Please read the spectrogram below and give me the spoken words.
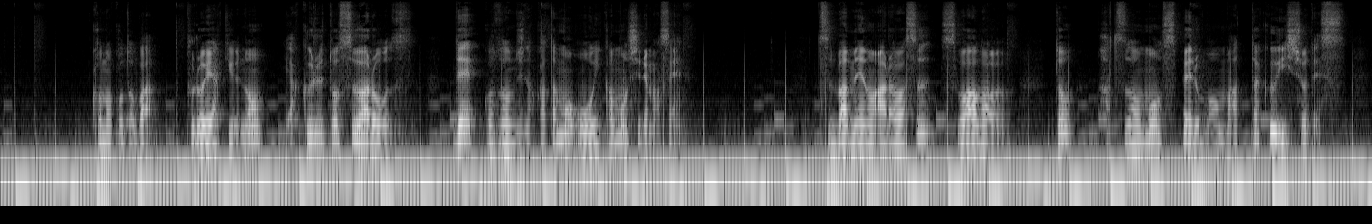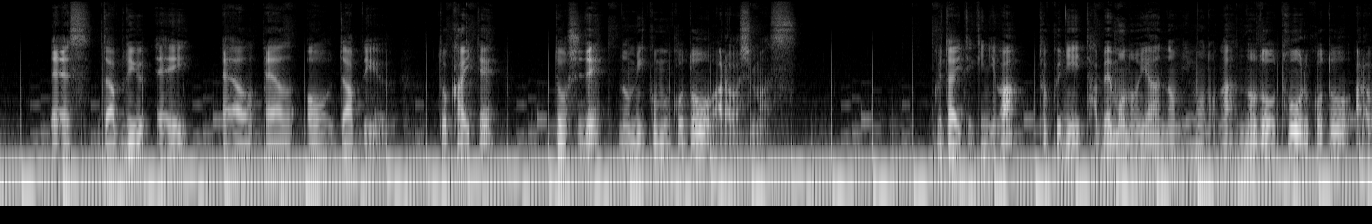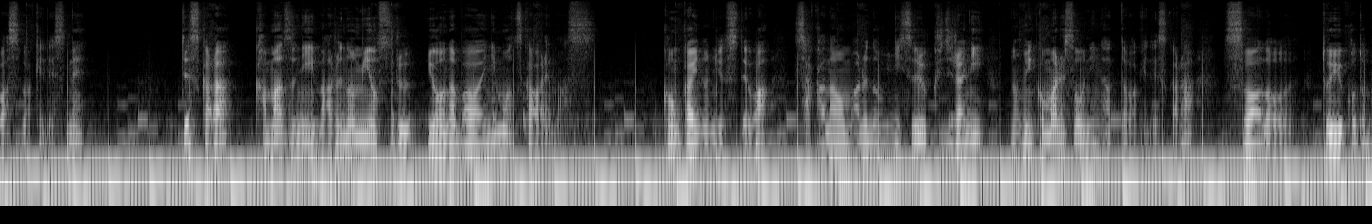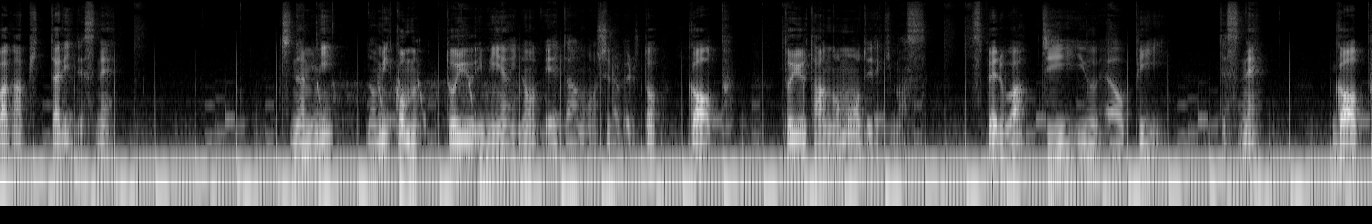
この言葉プロ野球のヤクルトスワローズでご存知の方も多いかもしれません。ツバメを表す swallow と発音もスペルも全く一緒です。Swallow と書いて動詞で飲み込むことを表します。具体的には特に食べ物や飲み物が喉を通ることを表すわけですね。ですから噛まずに丸飲みをするような場合にも使われます。今回のニュースでは魚を丸飲みにするクジラに飲み込まれそうになったわけですからスワローという言葉がぴったりですね。ちなみに飲み込むという意味合いの英単語を調べると gulp という単語も出てきます。スペルは gulp ですね。gulp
